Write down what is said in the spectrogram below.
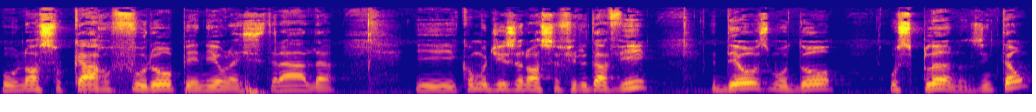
o nosso carro furou o pneu na estrada e, como diz o nosso filho Davi, Deus mudou os planos. Então,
